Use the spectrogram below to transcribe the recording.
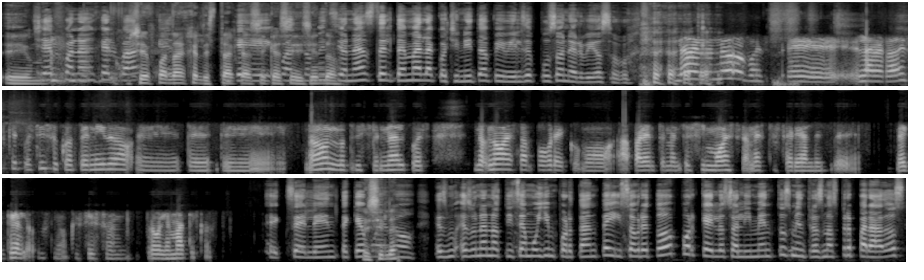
em, Chef Juan Ángel Chef Juan Ángel está casi, casi diciendo. Cuando mencionaste el tema de la cochinita pibil, se puso nervioso. No, no, no, pues eh, la verdad es que, pues sí, su contenido eh, de, no nutricional, pues no, no es tan pobre como aparentemente sí muestran estos cereales de, de Kellogg's, ¿no? Que sí son problemáticos. Excelente, qué bueno. Es, es, una noticia muy importante y sobre todo porque los alimentos, mientras más preparados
